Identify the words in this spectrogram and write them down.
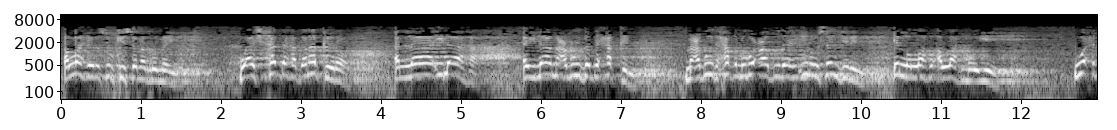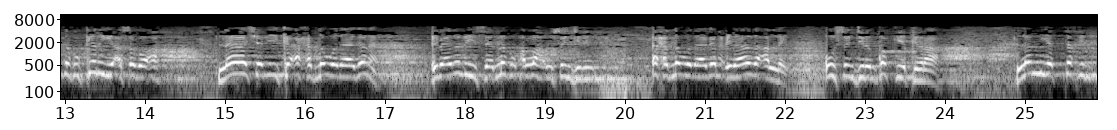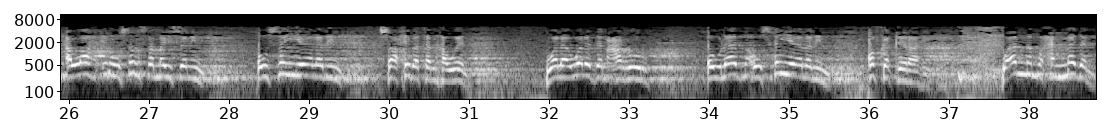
allah iyo rasuulkiisana rumeeyo. Wa an laa ilaaha ay laa macbuuda bixaqin macbuud xaq lagu caabudahay inuusan jirin ila allahu allah mooye waxdahu keliya asagoo ah laa shariika axad la wadaagana cibaadadiisa lahu allah uusan jirin axad la wadaagana cibaadada alleh uusan jirin qofkii qiraa lam yattakhid allah inuusan samaysanin uusan yeelanin saaxibatan haween walaa waladan carruur owlaadna uusan yeelanin qofka qiraahi. Wa anna muxammadan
